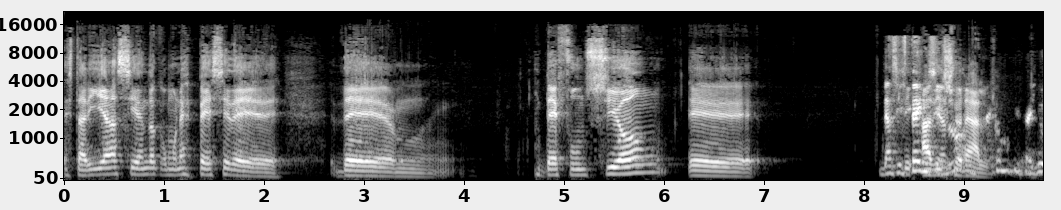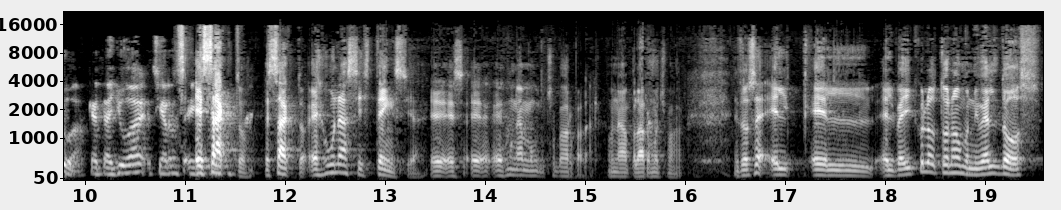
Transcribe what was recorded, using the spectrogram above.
estaría haciendo como una especie de, de, mm, de función de asistencia adicional. ¿no? Es como que te ayuda, que te ayuda ciertas... Exacto, exacto. Es una asistencia. Es, es, una mucho mejor palabra, una palabra mucho mejor. Entonces, el, el, el vehículo autónomo nivel 2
